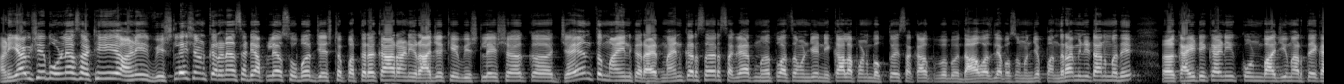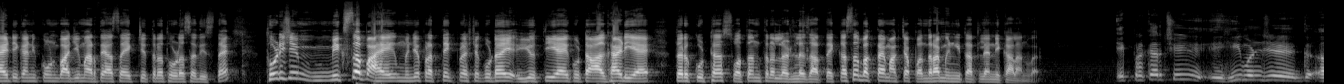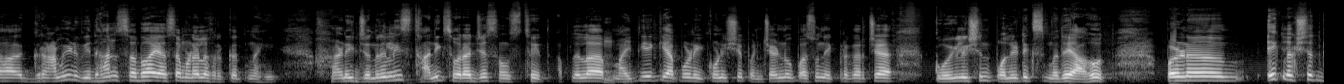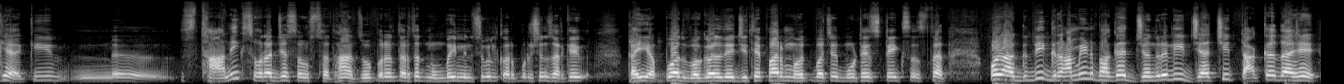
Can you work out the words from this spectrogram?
आणि याविषयी बोलण्यासाठी आणि विश्लेषण करण्यासाठी आपल्यासोबत ज्येष्ठ पत्रकार आणि राजकीय विश्लेषक जयंत मायनकर आहेत. मायनकर सर सगळ्यात महत्त्वाचं म्हणजे निकाल आपण बघतोय सकाळ दहा वाजल्यापासून म्हणजे पंधरा मिनिटांमध्ये काही ठिकाणी कोण बाजी मारते काही ठिकाणी कोण बाजी मारते असं एक चित्र थोडंसं दिसतंय. थोडीशी मिक्सअप आहे म्हणजे प्रत्येक प्रश्न कुठं युती आहे कुठं आघाडी आहे तर कुठं स्वतंत्र लढलं जातंय. कसं बघताय मागच्या पंधरा मिनिटातल्या निकालांवर? एक प्रकारची ही म्हणजे ग्रामीण विधानसभा आहे असं म्हणायला हरकत नाही. आणि जनरली स्थानिक स्वराज्य संस्थेत आपल्याला माहिती आहे की आपण एकोणीसशे पंच्याण्णवपासून एक प्रकारच्या कोइलिशन पॉलिटिक्समध्ये आहोत. पण एक लक्षात घ्या की स्थानिक स्वराज्य संस्थात हां जोपर्यंत अर्थात मुंबई म्युन्सिपल कॉर्पोरेशन सारखे काही अपवाद वगळले जिथे फार महत्त्वाचे मोठे स्टेक्स असतात पण अगदी ग्रामीण भागात जनरली ज्याची ताकद आहे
